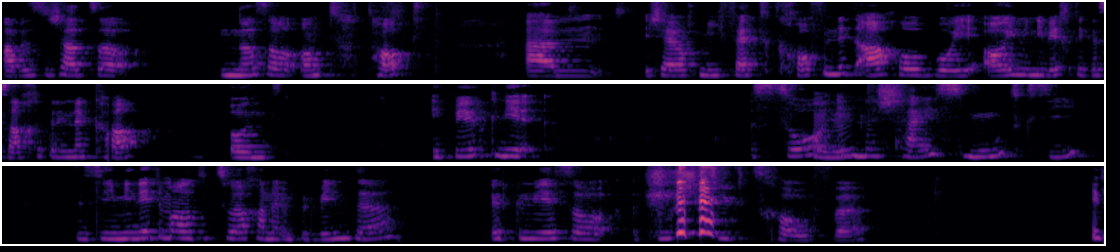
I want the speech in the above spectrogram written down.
Aber es ist halt so noch so on top. Ähm, ist einfach mein fetter Koffer nicht angekommen, wo ich alle meine wichtigen Sachen drin hatte. Und ich bin irgendwie so Mhm. in einem scheiß Mut, gewesen, dass ich mich nicht einmal dazu kann überwinden kann, irgendwie so Duschzeug zu kaufen. Ich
